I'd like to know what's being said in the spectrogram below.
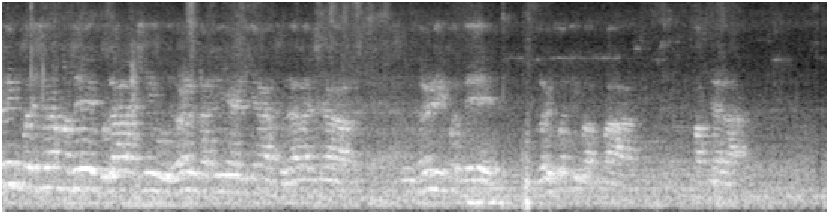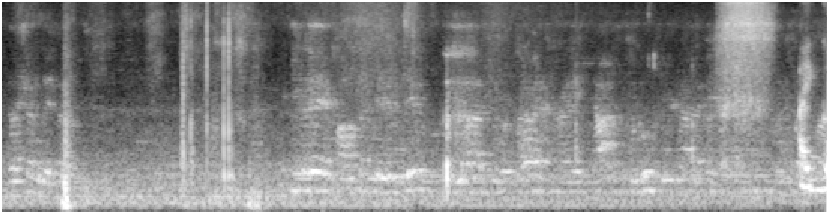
प्रॉपर्टी परिसरामध्ये गुलालाची उधळण झाली आणि या गुलालाच्या उधळणीमध्ये गणपती बाप्पा आपल्याला दर्शन देतात. तिकडे पावसाचे आणि छान फुलून ऐक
